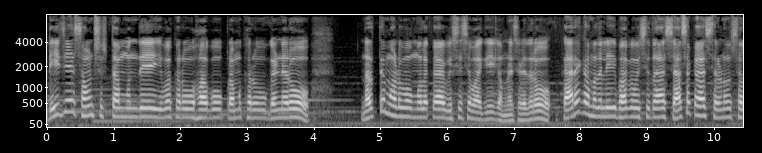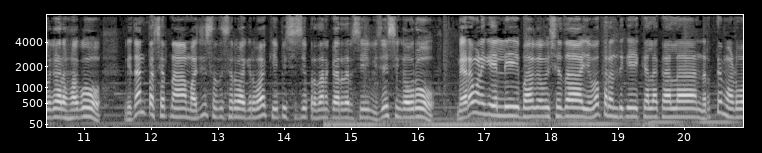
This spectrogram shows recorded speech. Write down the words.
ಡಿಜೆ ಸೌಂಡ್ ಸಿಸ್ಟಮ್ ಮುಂದೆ ಯುವಕರು ಹಾಗೂ ಪ್ರಮುಖರು ಗಣ್ಯರು ನೃತ್ಯ ಮಾಡುವ ಮೂಲಕ ವಿಶೇಷವಾಗಿ ಗಮನ ಸೆಳೆದರು ಕಾರ್ಯಕ್ರಮದಲ್ಲಿ ಭಾಗವಹಿಸಿದ ಶಾಸಕ ಶರಣು ಸಲ್ಗಾರ್ ಹಾಗೂ ವಿಧಾನ ಪರಿಷತ್ನ ಮಾಜಿ ಸದಸ್ಯರಾಗಿರುವ ಕೆಪಿಸಿಸಿ ಪ್ರಧಾನ ಕಾರ್ಯದರ್ಶಿ ವಿಜಯ್ ಸಿಂಗ್ ಅವರು ಮೆರವಣಿಗೆಯಲ್ಲಿ ಭಾಗವಹಿಸಿದ ಯುವಕರೊಂದಿಗೆ ಕೆಲ ಕಾಲ ನೃತ್ಯ ಮಾಡುವ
